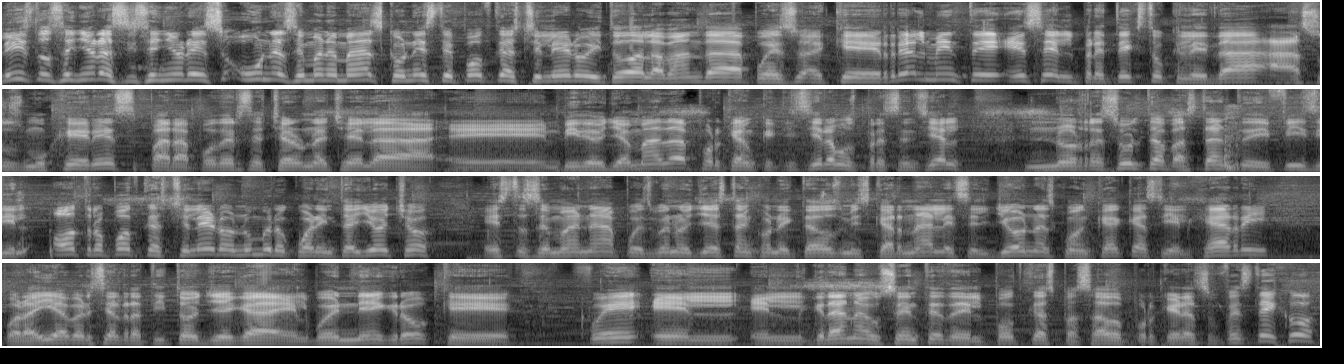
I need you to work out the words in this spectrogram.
Listo, señoras y señores, una semana más con este podcast chilero y toda la banda, pues que realmente es el pretexto que le da a sus mujeres para poderse echar una chela eh, en videollamada, porque aunque quisiéramos presencial, nos resulta bastante difícil. Otro podcast chilero número 48. Esta semana, pues bueno, ya están conectados mis carnales, el Jonas, Juan Cacas y el Harry. Por ahí a ver si al ratito llega el buen negro, que fue el, el, gran ausente del podcast pasado porque era su festejo.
